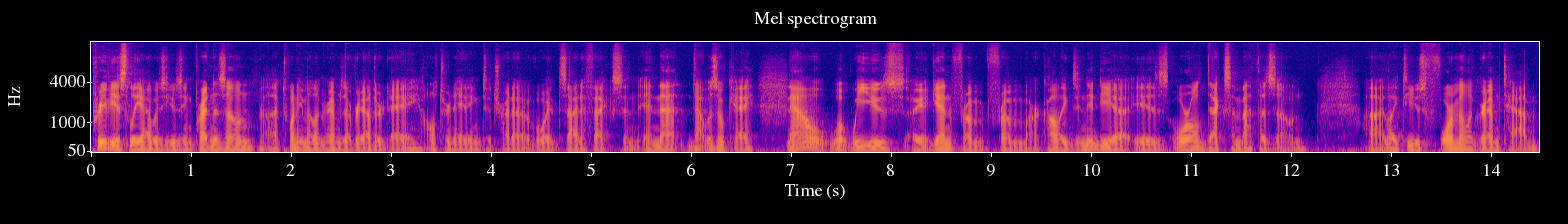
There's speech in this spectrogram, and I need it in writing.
previously I was using prednisone, uh, 20 milligrams every other day, alternating to try to avoid side effects, and, and that, that was okay. Now, what we use, again, from, from our colleagues in India, is oral dexamethasone. Uh, I like to use four milligram tab,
